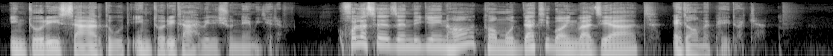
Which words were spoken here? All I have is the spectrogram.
اینطوری سرد بود. اینطوری تحویلشون نمی‌گرفت. خلاصه زندگی اینها تا مدتی با این وضعیت ادامه پیدا کرد.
